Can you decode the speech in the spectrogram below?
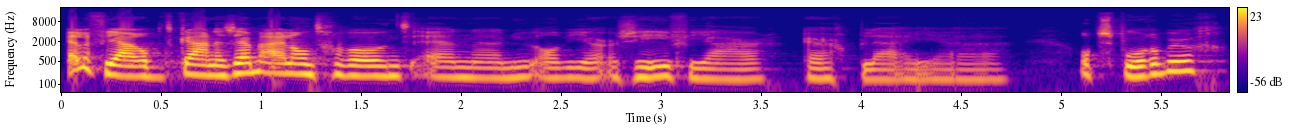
Elf jaar op het KNSM-eiland gewoond en uh, nu alweer zeven jaar erg blij op Sporenburg.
